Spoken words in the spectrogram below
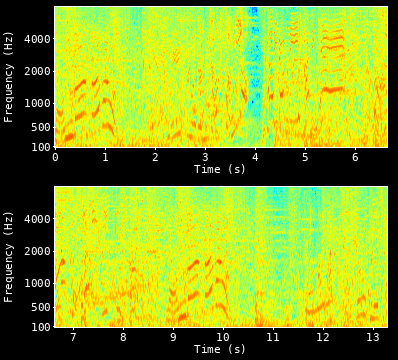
ナンバーカーバロンいつまでもとくと見よンバーカーバロン。守ります狂気の時間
